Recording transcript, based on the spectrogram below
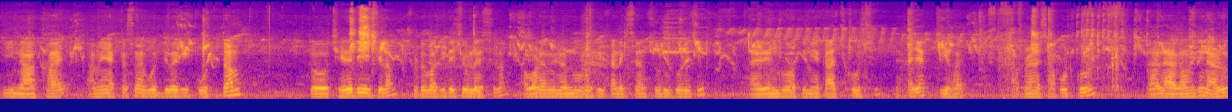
কি না খায়। আমি একটা সময় বুদ্ধিপাখি করতাম, তো ছেড়ে দিয়েছিলাম, ছোটো পাখিতে চলে এসেছিলাম। আবার আমি রেনবো পাখির কালেকশান শুরু করেছি। আর রেনবো পাখি নিয়ে কাজ করছি। দেখা যাক কী হয়। আপনারা সাপোর্ট করুন। তাহলে আগামী দিন আরও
